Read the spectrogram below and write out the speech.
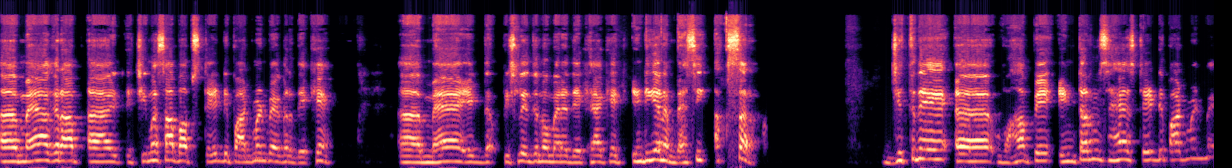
मैं अगर आप uh, चीमा साहब आप स्टेट डिपार्टमेंट में अगर देखें uh, मैं एक द, पिछले दिनों मैंने देखा है कि इंडियन एम्बेसी अक्सर जितने वहाँ पे इंटर्न्स हैं स्टेट डिपार्टमेंट में,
